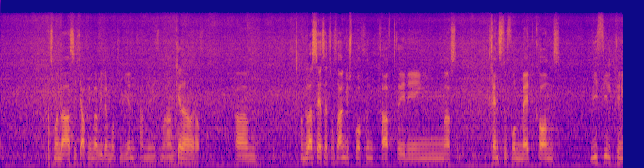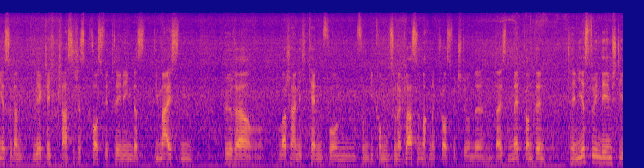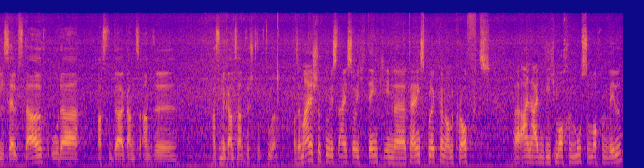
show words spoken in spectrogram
dass man da sich auch immer wieder motivieren kann, nehme ich mal an. Genau, ja. Ähm, und du hast jetzt etwas angesprochen, Krafttraining, machst, trennst du von Metcons. Wie viel trainierst du dann wirklich klassisches Crossfit-Training, das die meisten Hörer wahrscheinlich kennen von, von die kommen zu einer Klasse und machen eine Crossfit-Stunde, da ist ein Metcon drin. Trainierst du in dem Stil selbst auch oder machst du da ganz andere, hast du eine ganz andere Struktur? Also meine Struktur ist eigentlich so, ich denke in äh, Trainingsblöcken an Krafteinheiten, die ich machen muss und machen will.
